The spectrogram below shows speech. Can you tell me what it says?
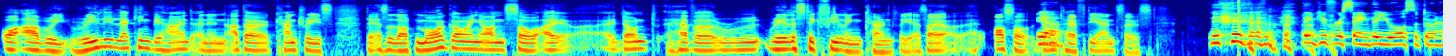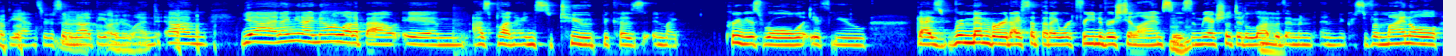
or are we really lacking behind and in other countries there's a lot more going on so i i don't have a realistic feeling currently as i also yeah. don't have the answers Thank you for saying that you also don't have the answer, so yeah, not the only one. Um, yeah, and I mean, I know a lot about um, Hasso-Plattner Institute because in my previous role, if you guys remembered, I said that I worked for University Alliances, mm-hmm. and we actually did a lot mm-hmm. with them. And, and Christopher Meinel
